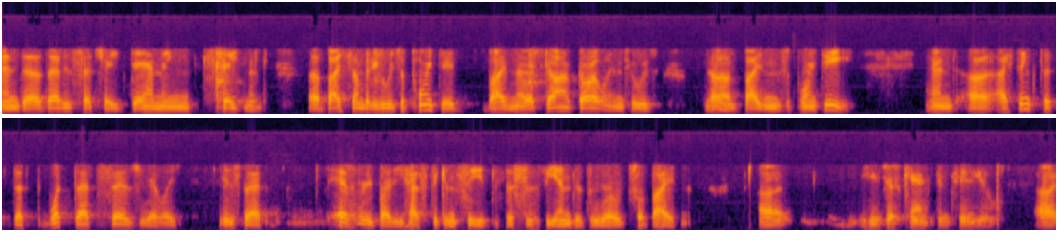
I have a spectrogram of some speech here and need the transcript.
And uh, that is such a damning statement uh, by somebody who was appointed by Merrick Gar- Garland, who is uh, Biden's appointee. And uh, I think that, that what that says really is that everybody has to concede that this is the end of the road for Biden. Uh, he just can't continue. Uh,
